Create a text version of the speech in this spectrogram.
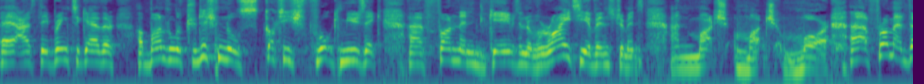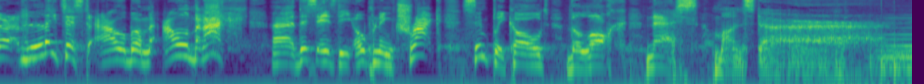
as they bring together a bundle of traditional Scottish folk music, uh, fun and games, and a variety of instruments, and much, much more. Uh, from their latest album, Almanach. Uh, this is the opening track, simply called The Loch Ness Monster.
